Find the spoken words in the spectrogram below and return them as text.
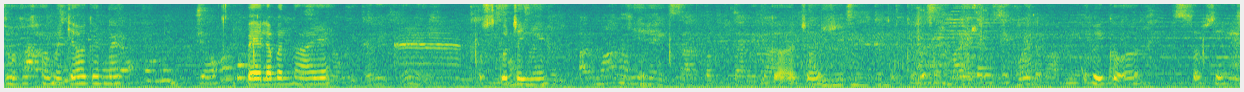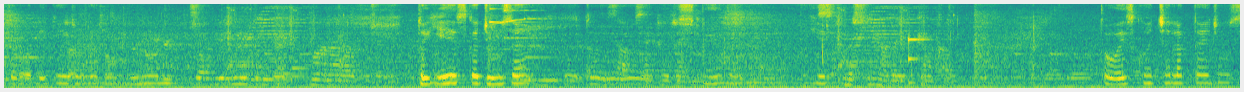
तो हमें क्या करना है? पहला बंदा आया है। उसको चाहिए ये गाजर। और सबसे हीटर वाले की तो ये इसका जूस है। तो ये तो इसको अच्छा लगता है जूस।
